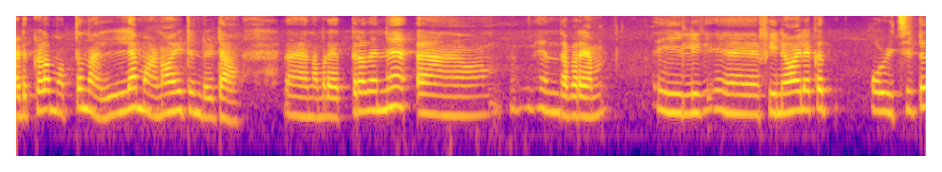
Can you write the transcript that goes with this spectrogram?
അടുക്കള മൊത്തം നല്ല മണമായിട്ടുണ്ട് കേട്ടോ നമ്മൾ എത്ര തന്നെ എന്താ പറയുക ഈ ഫിനോയിലൊക്കെ ഒഴിച്ചിട്ട്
